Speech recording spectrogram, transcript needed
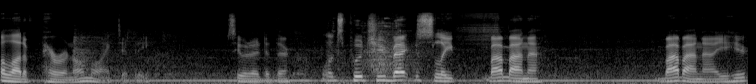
a lot of paranormal activity. See what I did there? Let's put you back to sleep. Bye bye now. Bye bye now, you hear?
